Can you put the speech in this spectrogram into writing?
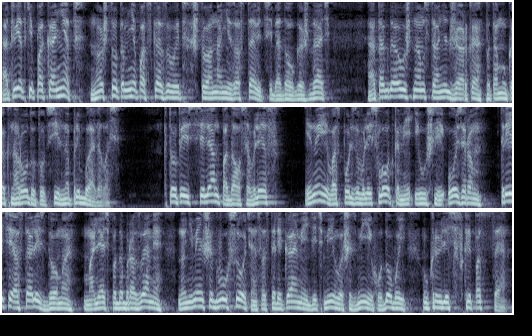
Ответки пока нет, но что-то мне подсказывает, что она не заставит себя долго ждать, а тогда уж нам станет жарко, потому как народу тут сильно прибавилось. Кто-то из селян подался в лес, иные воспользовались лодками и ушли озером, третьи остались дома, молясь под образами, но не меньше двух сотен со стариками, детьми, лошадьми и худобой укрылись в крепостце.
